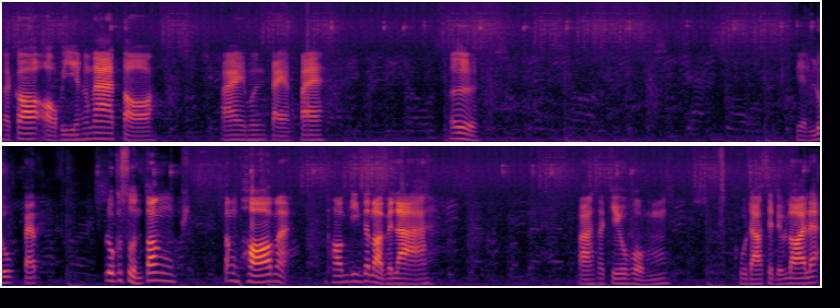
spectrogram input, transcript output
แล้วก็ออกไปยิงข้างหน้าต่อไปมึงแตกไป เออ เปลี่ยนลูกแป๊บ ลูกกระสุนต้องต้องพร้อมอะ พร้อมยิงตลอดเวลาปา skill ผม cooldown เสร็จเรียบร้อยแล้ว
